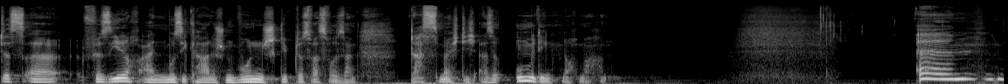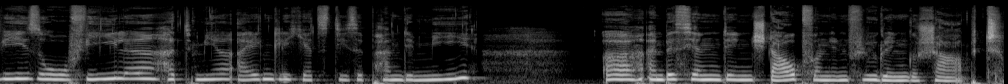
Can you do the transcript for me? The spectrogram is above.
Gibt es äh, für Sie noch einen musikalischen Wunsch? Gibt es was, wo Sie sagen, das möchte ich also unbedingt noch machen? Ähm, wie so viele hat mir eigentlich jetzt diese Pandemie äh, ein bisschen den Staub von den Flügeln geschabt.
